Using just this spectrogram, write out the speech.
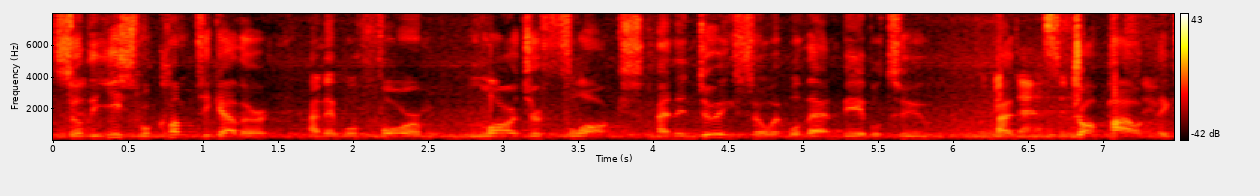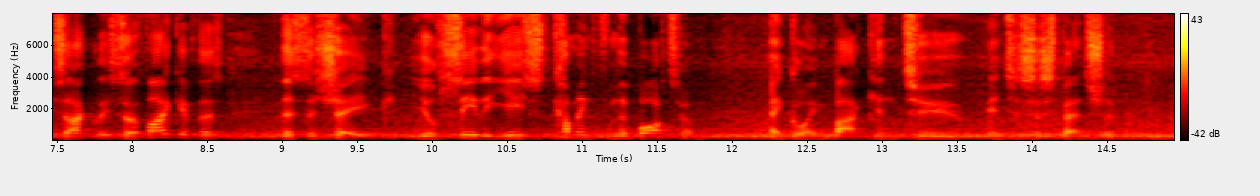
So the yeast will clump together and it will form larger flocks. And in doing so, it will then be able to uh, drop out. Exactly. So if I give this, this a shake, you'll see the yeast coming from the bottom and going back into, into suspension.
